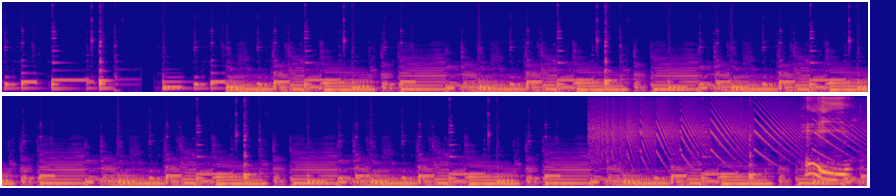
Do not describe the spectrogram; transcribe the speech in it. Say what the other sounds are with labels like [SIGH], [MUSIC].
thank you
